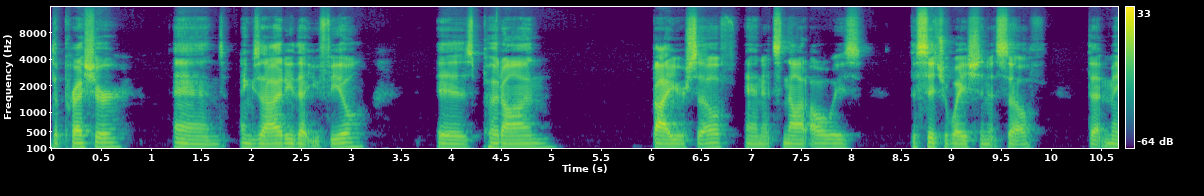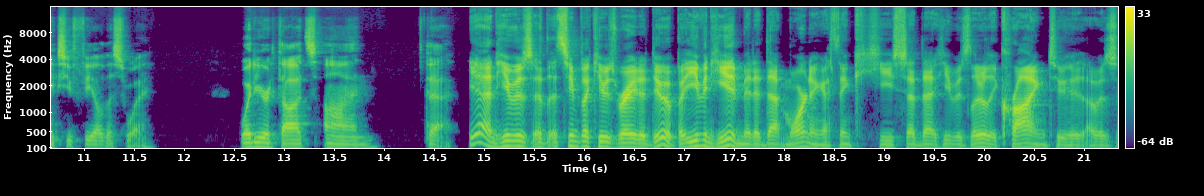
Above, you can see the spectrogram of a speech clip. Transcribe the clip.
the pressure and anxiety that you feel is put on by yourself and it's not always the situation itself that makes you feel this way. What are your thoughts on that? Yeah, and he was it seemed like he was ready to do it, but even he admitted that morning, I think he said that he was literally crying to his I was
